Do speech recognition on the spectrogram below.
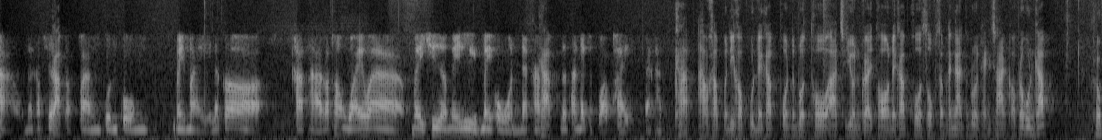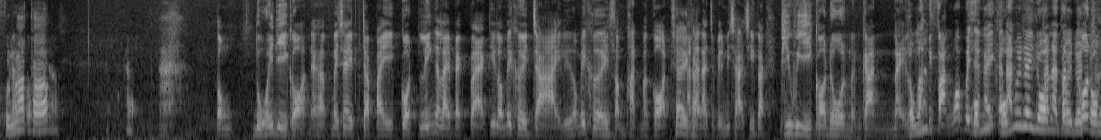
ข่าวนะครับสำหรับกับฟังกลโกง ใหม่ ๆ แล้วก็คาถาก็ท่องไว้ว่าไม่เชื่อไม่รีบไม่โอนนะครับ ครับ แล้วท่านก็จะปลอดภัยนะครับ ครับเอาครับ วันนี้ขอบคุณนะครับพลตำรวจโทอาชยนไกรทองนะครับโฆษกสำนักงานตำรวจแห่งชาติขอบพระคุณครับ ขอบคุณมากครับ ต้องดูให้ดีก่อนนะครับ ไม่ใช่จะไปกดลิงก์อะไรแปลก ๆ ที่เราไม่เคยจ่าย หรือเราไม่เคยสัมผัสมาก่อนใช่ครับอันั้นอาจจะเป็นมิจฉาชีพได้พี่วีก็โดนเหมือนกันไหนลองเล่าให้ฟังว่าเป็นยังไงผมผมไม่ได้โดนขนาดโดท่ายนโดยโฆษตรง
